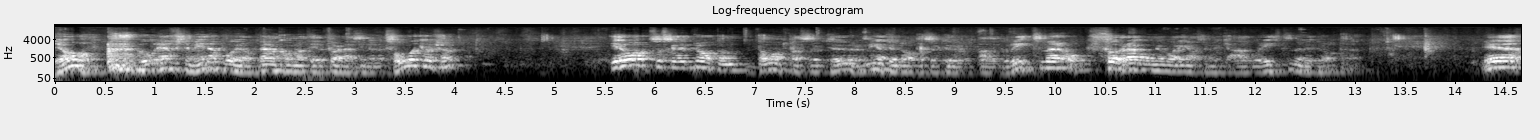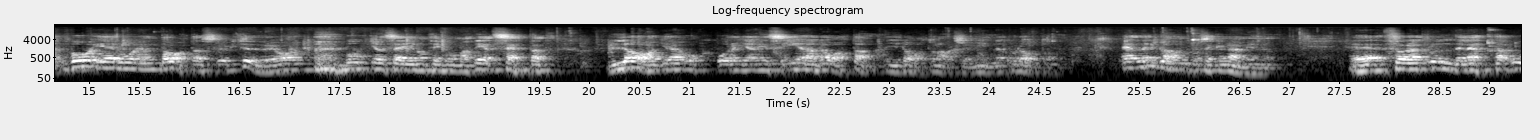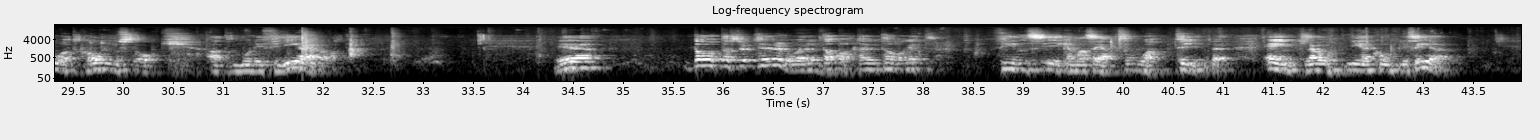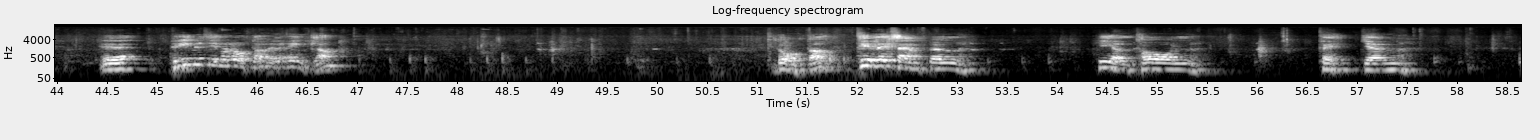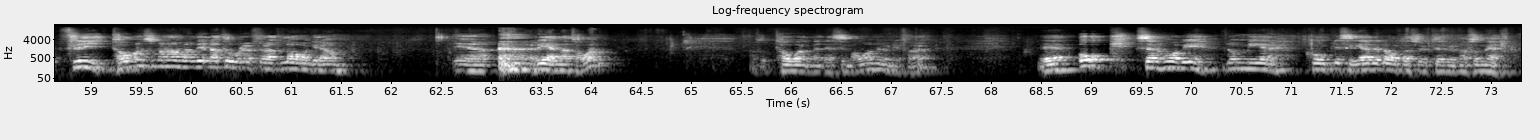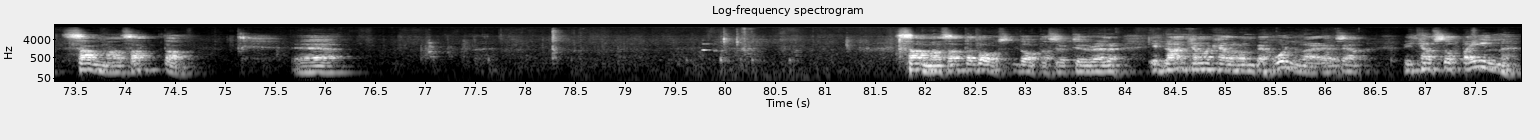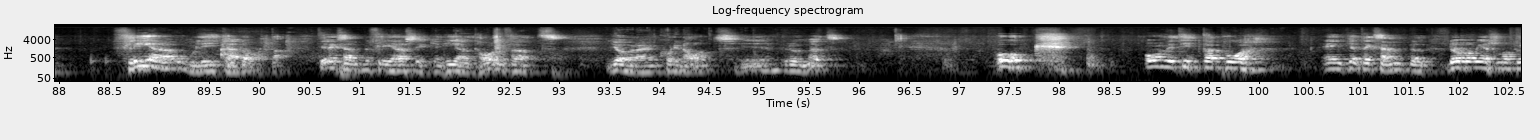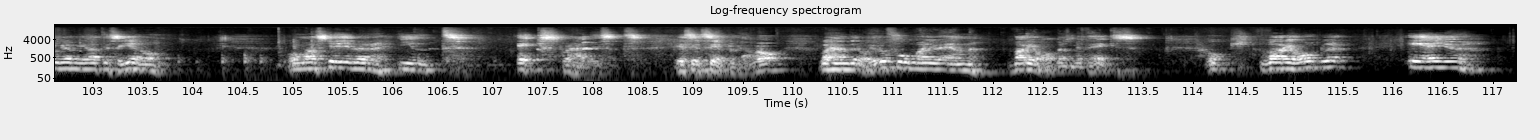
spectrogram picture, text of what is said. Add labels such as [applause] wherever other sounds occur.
Ja, god eftermiddag på er och välkomna till föreläsning nummer två i kursen. Idag så ska vi prata om datastruktur. Den heter ju datastruktur algoritmer och förra gången var det ganska mycket algoritmer vi pratade. Eh, vad är då en datastruktur? Ja, [clears throat] boken säger någonting om att det är ett sätt att lagra och organisera data i datorn, alltså i minnet på datorn. Eller ibland på sekundärminnen. Eh, för att underlätta åtkomst och att modifiera data. Eh, Datastrukturer då, eller data överhuvudtaget, finns i kan man säga två typer. Enkla och mer komplicerade. Eh, primitiva data, eller enkla. Data, till exempel heltal, tecken, flyttal som man använder i datorer för att lagra eh, [clears throat] reella tal. Alltså tal med decimaler ungefär. Eh, och sen har vi de mer komplicerade datastrukturerna som är sammansatta. Eh, sammansatta datastrukturer eller ibland kan man kalla dem behållare, det vill säga vi kan stoppa in flera olika data. Till exempel flera stycken heltal för att göra en koordinat i rummet. Och om vi tittar på enkelt exempel. De av er som har programmerat i C då. Om man skriver int x på det här viset i sitt C-program. Ja, vad händer då? Jo, då får man ju en variabel som heter x. Och variabler är ju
